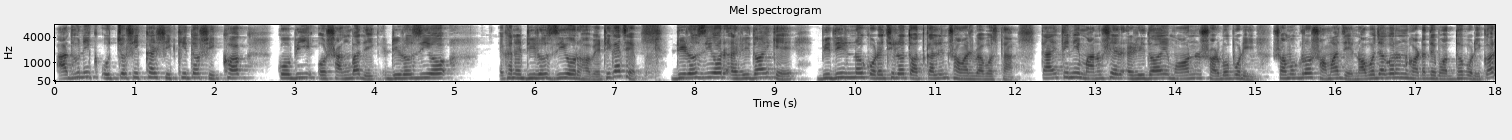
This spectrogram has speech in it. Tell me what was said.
আধুনিক উচ্চশিক্ষায় শিক্ষিত শিক্ষক, কবি ও সাংবাদিক ডিরোজিও এখানে ডিরোজিওর হবে, ঠিক আছে? ডিরোজিওর হৃদয়কে বিদীর্ণ করেছিল তৎকালীন সমাজ ব্যবস্থা। তাই তিনি মানুষের হৃদয়, মন সর্বোপরি সমগ্র সমাজে নবজাগরণ ঘটাতে বদ্ধপরিকর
